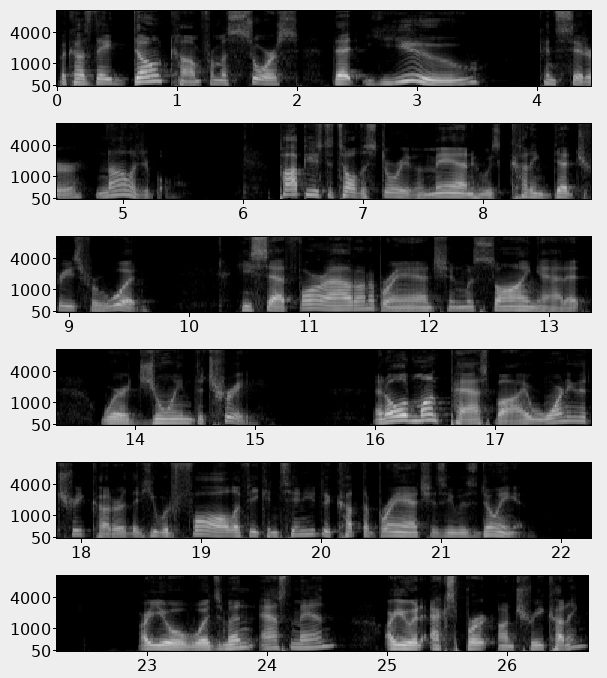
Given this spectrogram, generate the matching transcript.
because they don't come from a source that you consider knowledgeable. Pop used to tell the story of a man who was cutting dead trees for wood. He sat far out on a branch and was sawing at it where it joined the tree. An old monk passed by, warning the tree cutter that he would fall if he continued to cut the branch as he was doing it. Are you a woodsman? asked the man. Are you an expert on tree cutting?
